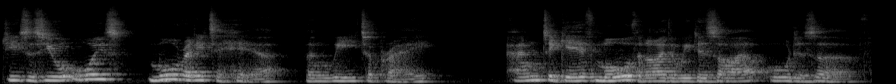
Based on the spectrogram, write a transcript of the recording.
Jesus, you are always more ready to hear than we to pray, and to give more than either we desire or deserve.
